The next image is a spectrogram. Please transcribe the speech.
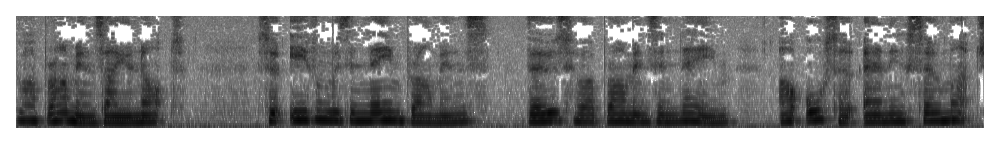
You are Brahmins, are you not? So even with the name Brahmins, those who are Brahmins in name are also earning so much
